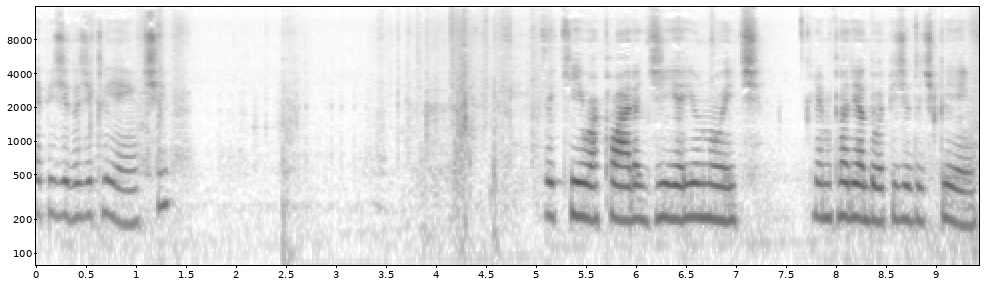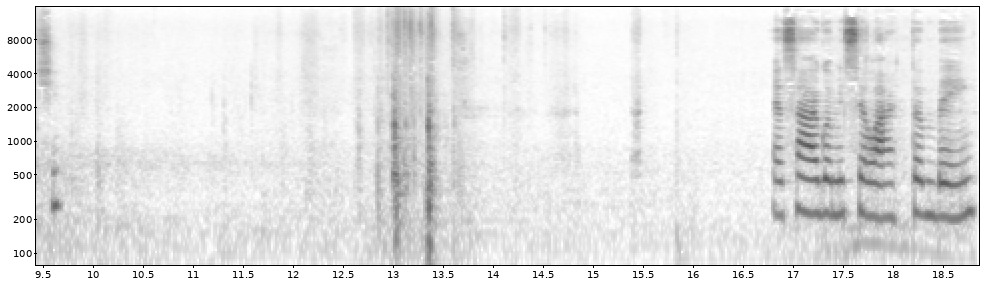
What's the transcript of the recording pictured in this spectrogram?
é pedido de cliente. Aqui o Aclara Dia e o Noite. Creme clareador é pedido de cliente. Essa água micelar também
